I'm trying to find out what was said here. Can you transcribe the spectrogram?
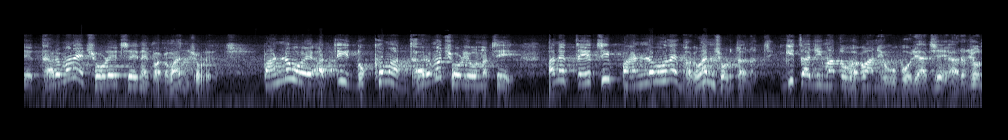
જે ધર્મને છોડે છે એને ભગવાન છોડે છે. પાંડવોએ અતિ દુઃખમાં ધર્મ છોડ્યો નથી અને તેથી પાંડવોને ભગવાન છોડતા નથી. ગીતાજીમાં તો ભગવાન એવું બોલ્યા છે, અર્જુન,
